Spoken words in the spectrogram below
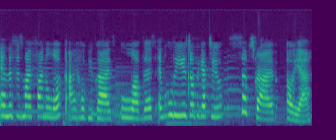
And this is my final look. I hope you guys love this. And please don't forget to subscribe. Oh yeah.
